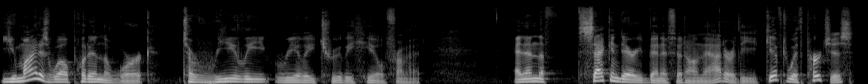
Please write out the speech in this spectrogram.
you might as well put in the work to really, really, truly heal from it. And then the secondary benefit on that, or the gift with purchase,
